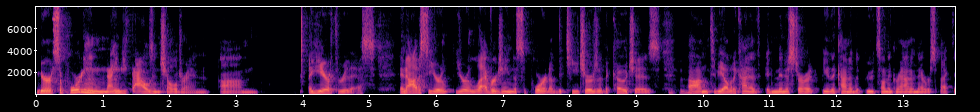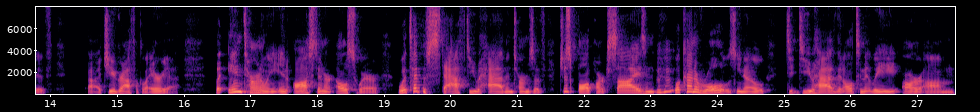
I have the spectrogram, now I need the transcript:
you're supporting 90,000 children um, a year through this and obviously you're you're leveraging the support of the teachers or the coaches mm-hmm. um, to be able to kind of administer it be the kind of the boots on the ground in their respective uh, geographical area but internally in austin or elsewhere what type of staff do you have in terms of just ballpark size and mm-hmm. what kind of roles you know do, do, you have that ultimately are um,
